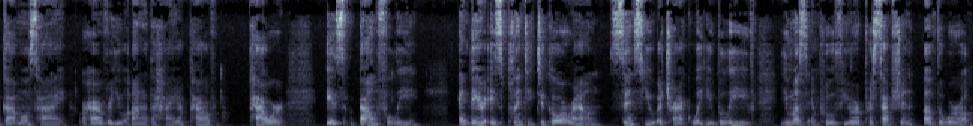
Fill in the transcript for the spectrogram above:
God Most High, or however you honor the higher power, power is bountifully and there is plenty to go around. Since you attract what you believe, you must improve your perception of the world.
